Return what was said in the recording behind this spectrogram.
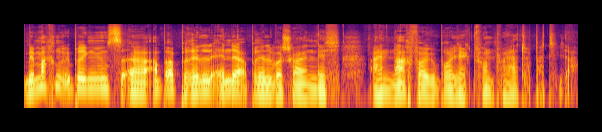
Wir machen übrigens äh, ab April, Ende April wahrscheinlich, ein Nachfolgeprojekt von Puerto Partida.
